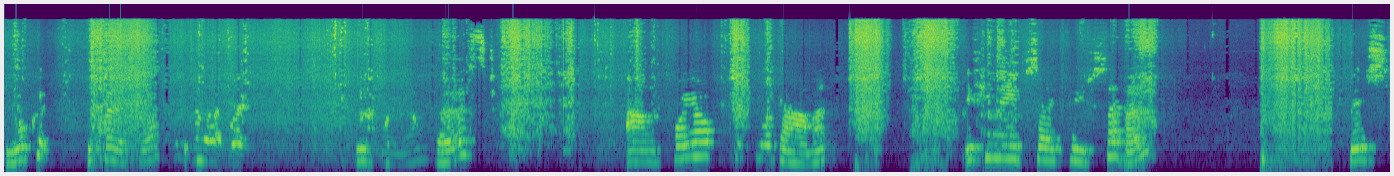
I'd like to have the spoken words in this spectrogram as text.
look at the first one, put it the right way, first. And for your particular garment, if you need, say, piece 7, this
